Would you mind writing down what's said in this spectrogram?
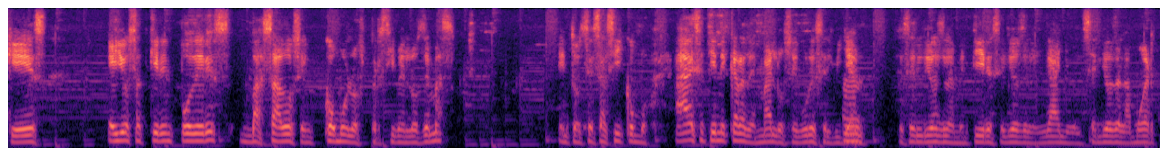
que es ellos adquieren poderes basados en cómo los perciben los demás. Entonces, así como, ah, ese tiene cara de malo, seguro es el villano, mm. es el dios de la mentira, es el dios del engaño, es el dios de la muerte.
